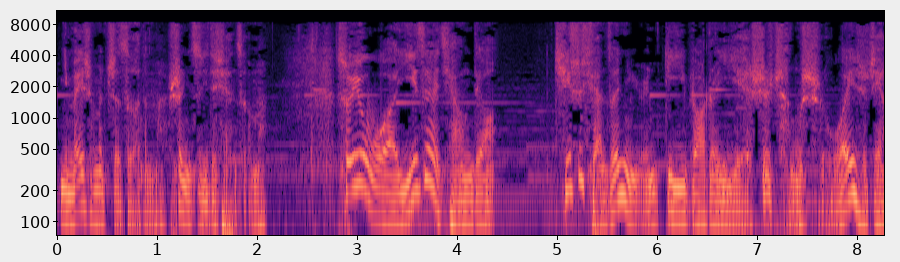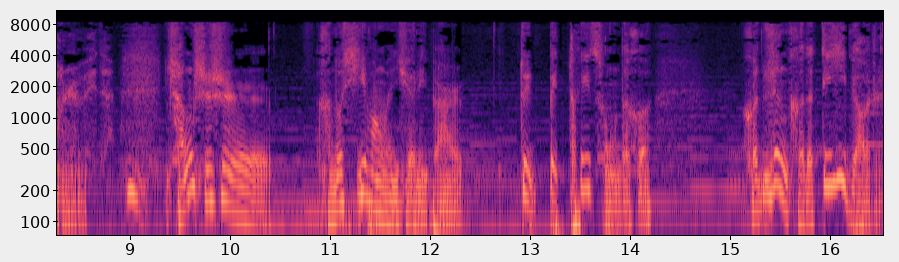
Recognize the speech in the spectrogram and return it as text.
你没什么指责的吗？是你自己的选择吗？所以我一再强调，其实选择女人第一标准也是诚实，我也是这样认为的。嗯，诚实是很多西方文学里边对被推崇的和和认可的第一标准。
